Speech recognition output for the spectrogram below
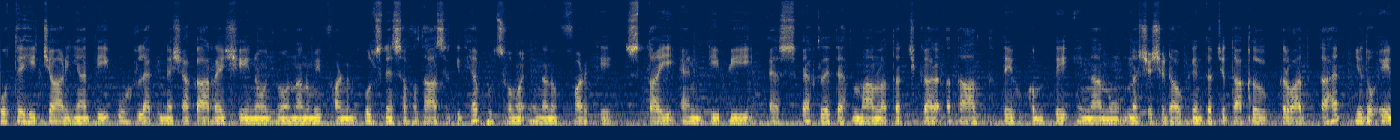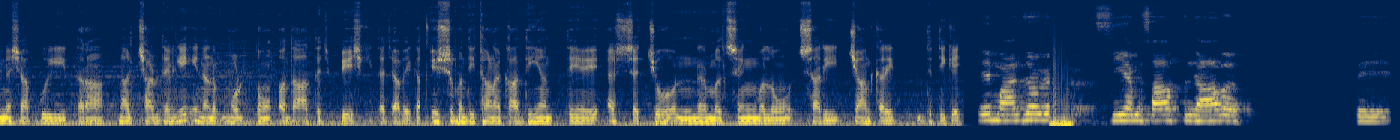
ਉੱਥੇ ਹੀ ਝਾੜੀਆਂ ਦੀ ਓਟ ਲੈ ਕੇ ਨਸ਼ਾ ਕਰ ਰਹੇ ਛੇ ਨੌਜਵਾਨਾਂ ਨੂੰ ਵੀ ਫੜਨ ਵਿੱਚ ਪੁਲਿਸ ਨੇ ਸਫਲਤਾ ਹਾਸਲ ਕੀਤੀ ਹੈ। ਪੁਲਿਸ ਵੱਲੋਂ ਇਹਨਾਂ ਨੂੰ ਫੜ ਕੇ 27 ਐਨਡੀਪੀਐਸ ਐਕਟ ਦੇ ਤਹਿਤ ਮਾਮਲਾ ਦਰਜ ਕਰ ਅਦਾਲਤ ਦੇ ਹੁਕਮ ਤੇ ਇਹਨਾਂ ਨੂੰ ਨਸ਼ਾ ਛਡਾਓ ਕੇਂਦਰ 'ਚ ਦਾਖਲ ਕਰਵਾ ਦਿੱਤਾ ਹੈ। ਜਦੋਂ ਇਹ ਨਸ਼ਾ ਪੂਰੀ ਤਰ੍ਹਾਂ ਨਾਲ ਛੱਡ ਦੇਣਗੇ, ਇਹਨਾਂ ਨੂੰ ਮੁੜ ਤੋਂ ਅਦਾਲਤ 'ਚ ਪੇਸ਼ ਕੀਤਾ ਜਾਵੇਗਾ। ਇਸ ਸੰਬੰਧੀ ਥਾਣਾ ਕਾਦੀਆਂ ਤੇ ਐਸਐਚਓ ਨਿਰਮਲ ਸਿੰਘ ਵੱਲੋਂ ਸਾਰੀ ਜਾਣਕਾਰੀ ਦਿੱਤੀ ਗਈ। ਇਹ ਮਾਨਯੋਗ ਸੀਐਮ ਸਾਹਿਬ ਪੰਜਾਬ ਤੇ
